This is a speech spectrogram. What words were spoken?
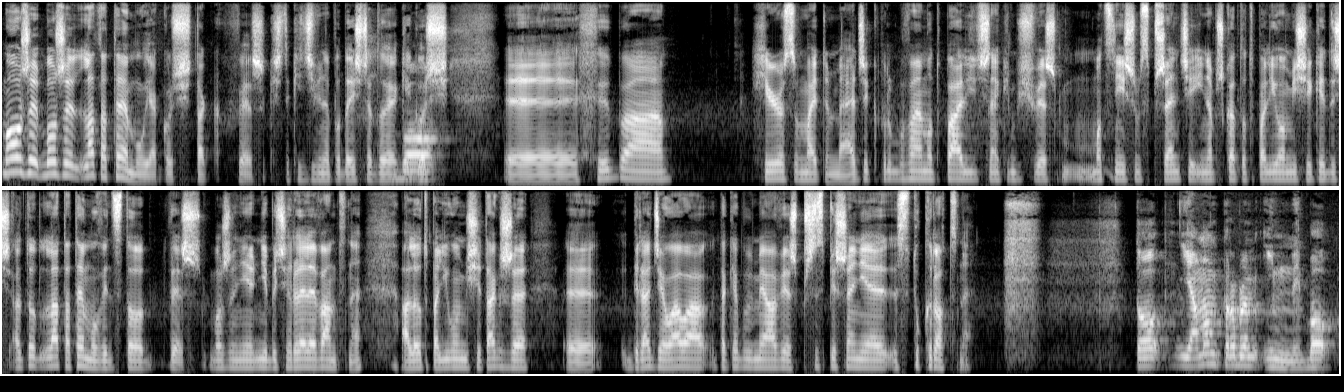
Może, może lata temu jakoś tak, wiesz, jakieś takie dziwne podejście do jakiegoś Bo... e, chyba Heroes of Might and Magic próbowałem odpalić na jakimś, wiesz, mocniejszym sprzęcie i na przykład odpaliło mi się kiedyś, ale to lata temu, więc to, wiesz, może nie, nie być relevantne, ale odpaliło mi się tak, że y, gra działała tak jakby miała, wiesz, przyspieszenie stukrotne. To ja mam problem inny, bo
